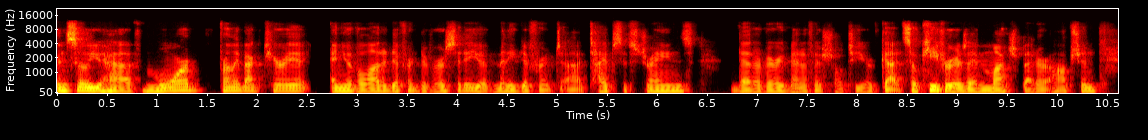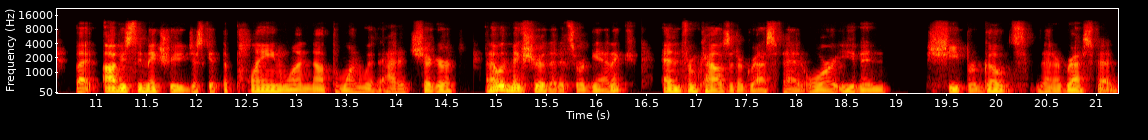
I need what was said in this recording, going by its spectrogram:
And so you have more friendly bacteria and you have a lot of different diversity. You have many different uh, types of strains that are very beneficial to your gut. So kefir is a much better option, but obviously make sure you just get the plain one, not the one with added sugar. And I would make sure that it's organic and from cows that are grass fed or even sheep or goats that are grass fed.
